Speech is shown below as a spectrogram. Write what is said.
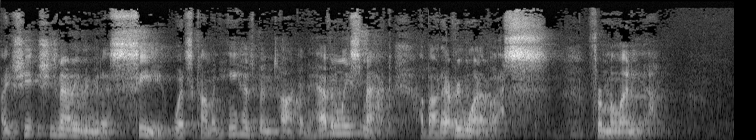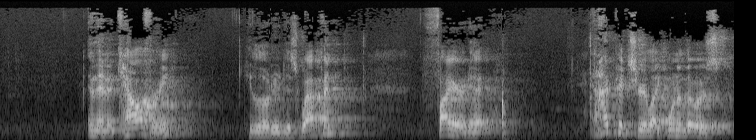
Like she, she's not even going to see what's coming. He has been talking heavenly smack about every one of us for millennia. And then at Calvary, he loaded his weapon, fired it, and I picture like one of those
